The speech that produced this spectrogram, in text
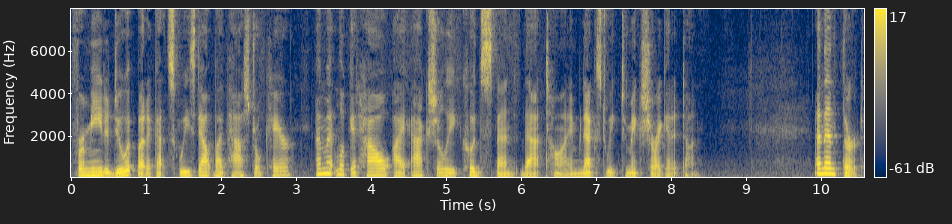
for me to do it, but it got squeezed out by pastoral care, I might look at how I actually could spend that time next week to make sure I get it done. And then, third,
